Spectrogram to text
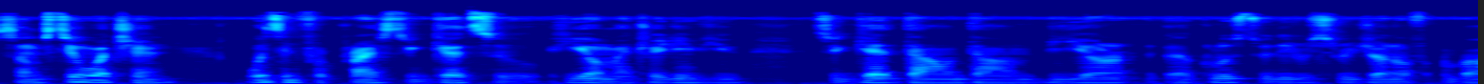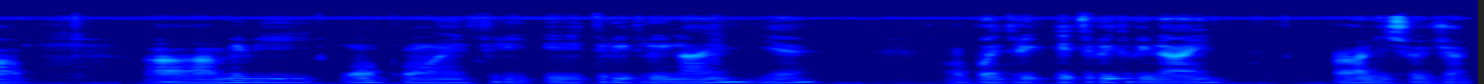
so i'm still watching waiting for price to get to here on my trading view to get down down beyond uh, close to the risk region of about uh maybe 1.38339 yeah? 1.38339 around this region.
